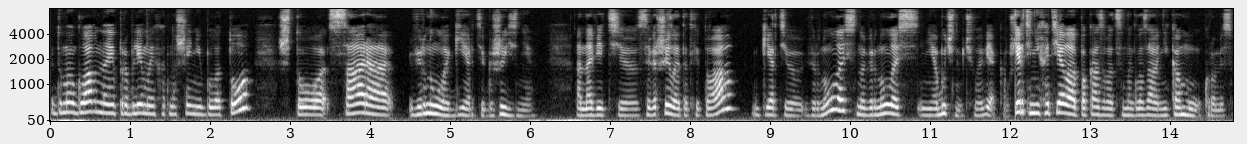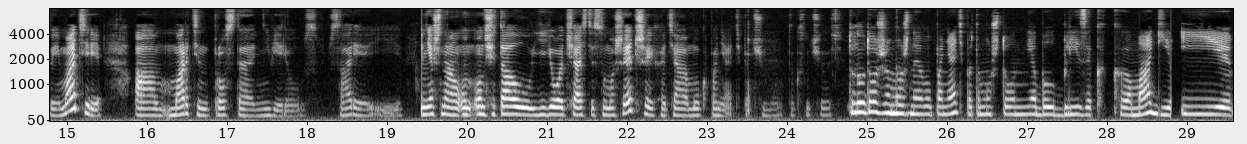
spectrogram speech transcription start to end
Думаю, главной проблемой их отношений было то, что Сара вернула Герти к жизни. Она ведь э, совершила этот ритуал, Герти вернулась, но вернулась необычным человеком. Герти не хотела показываться на глаза никому, кроме своей матери, а Мартин просто не верил Саре и Конечно, он, он считал ее отчасти сумасшедшей, хотя мог понять, почему так случилось. Тут ну, тоже можно его понять, потому что он не был близок к магии. И,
